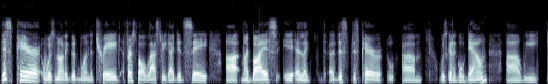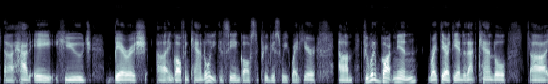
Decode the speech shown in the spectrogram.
This pair was not a good one to trade. First of all, last week I did say uh, my bias, uh, like uh, this this pair um, was going to go down. Uh, we uh, had a huge bearish uh, engulfing candle. You can see engulfs the previous week right here. Um, if you would have gotten in right there at the end of that candle, uh,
